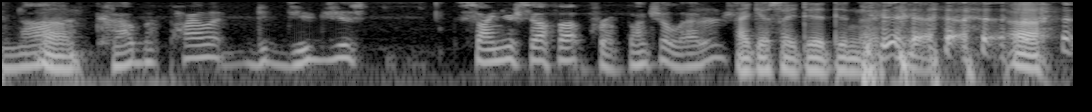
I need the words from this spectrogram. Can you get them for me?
Not um, a Cub pilot? Did you just sign yourself up for a bunch of letters? I guess I did, didn't I? Yeah. uh,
